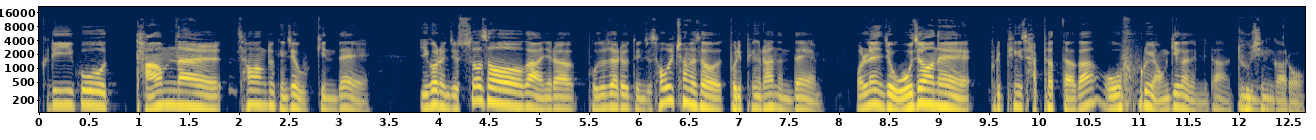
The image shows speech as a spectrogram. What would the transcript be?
그리고 다음날 상황도 굉장히 웃긴데 이거를 이제 수서가 아니라 보도자료도 이제 서울청에서 브리핑을 하는데 원래는 이제 오전에 브리핑이 잡혔다가 오후로 연기가 됩니다. 2시인가로.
